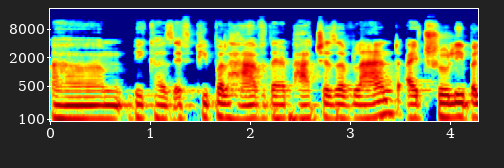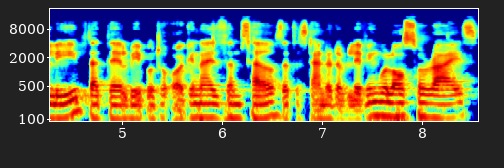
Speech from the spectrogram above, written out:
um, because if people have their patches of land, I truly believe that they'll be able to organize themselves, that the standard of living will also rise,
